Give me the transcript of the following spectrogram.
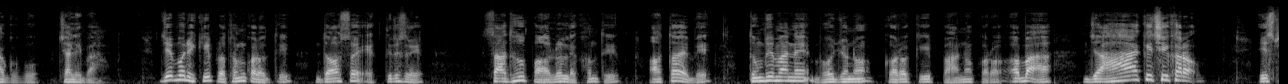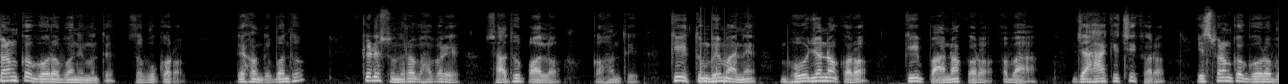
ଆଗକୁ ଚାଲିବା। ଯେପରିକି ପ୍ରଥମ କରନ୍ତି ଦଶ ଏକତିରିଶରେ ସାଧୁ ପାଉଲ ଲେଖନ୍ତି ଅତ ଏବେ ତୁମ୍ଭେମାନେ ଭୋଜନ କର କି ପାନ କର ଅବା ଯାହା କିଛି କର। ଈଶ୍ୱରଙ୍କ ଗୌରବ ନିମନ୍ତେ ସବୁ କର। ଦେଖନ୍ତୁ ବନ୍ଧୁ କେଡ଼େ ସୁନ୍ଦର ଭାବରେ ସାଧୁ ପାଲ କହନ୍ତି କି ତୁମ୍ଭେମାନେ ଭୋଜନ କର କି ପାନ କର ଅବା ଯାହା କିଛି କର ଈଶ୍ୱରଙ୍କ ଗୌରବ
